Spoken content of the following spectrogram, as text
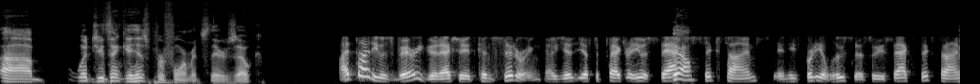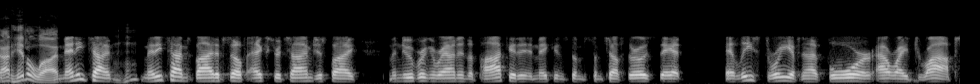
uh, what do you think of his performance there, Zoke? I thought he was very good, actually, considering. Uh, you, you, have to factor he was sacked yeah. six times, and he's pretty elusive, so he sacked six times. Got hit a lot. Many times, mm-hmm. many times bought himself extra time just by maneuvering around in the pocket and making some some tough throws. They had at least three, if not four, outright drops.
